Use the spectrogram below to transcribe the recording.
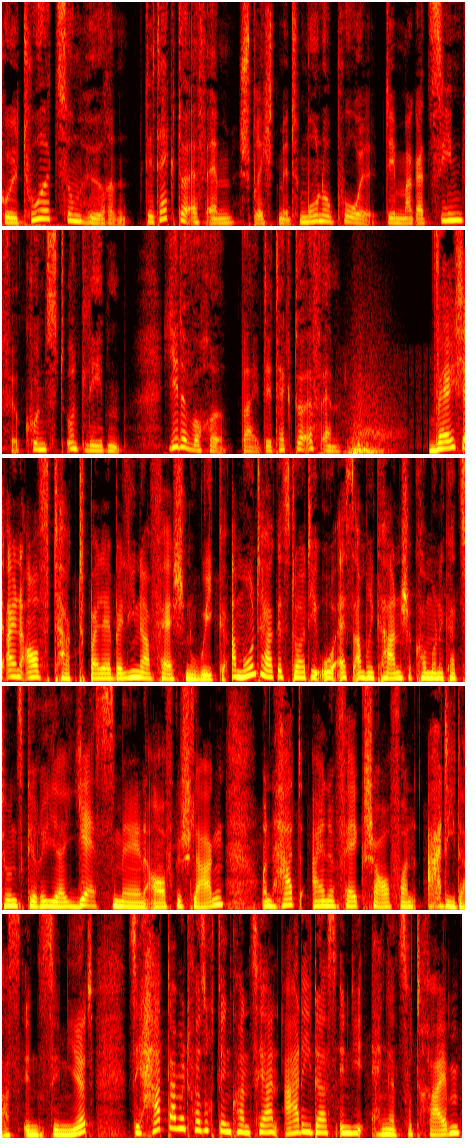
Kultur zum Hören. Detektor FM spricht mit Monopol, dem Magazin für Kunst und Leben. Jede Woche bei Detektor FM. Welch ein Auftakt bei der Berliner Fashion Week. Am Montag ist dort die US-amerikanische Kommunikationsguerilla Yes Man aufgeschlagen und hat eine Fake-Show von Adidas inszeniert. Sie hat damit versucht, den Konzern Adidas in die Enge zu treiben,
